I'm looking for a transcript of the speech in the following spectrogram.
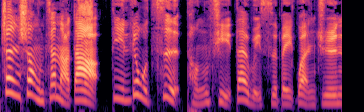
战胜加拿大，第六次捧起戴维斯杯冠军。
